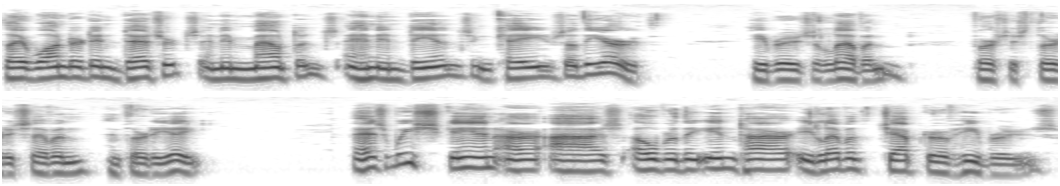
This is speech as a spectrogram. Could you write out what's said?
They wandered in deserts and in mountains and in dens and caves of the earth. Hebrews 11 verses 37 and 38. As we scan our eyes over the entire 11th chapter of Hebrews,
